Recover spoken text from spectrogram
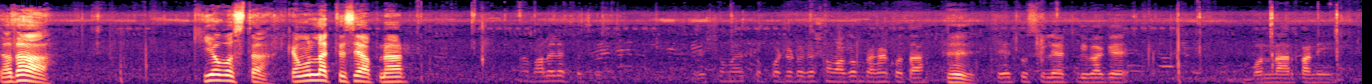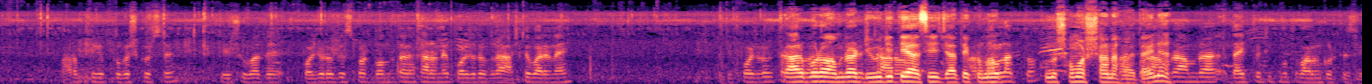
দাদা কি অবস্থা? কেমন লাগতেছে আপনার? ভালোই লাগতেছে। এই সময় তো পর্যটকের সমাগম রাখার কথা। হ্যাঁ। যেহেতু সিলেট বিভাগে বন্যার পানি ভারত থেকে প্রবেশ করছে। এই সুবাদে পর্যটক স্পট বন্ধ থাকার কারণে পর্যটকরা আসতে পারে নাই? তারপরও আমরা ডিউটিতে আছি যাতে কোনো। কোনো সমস্যা না হয় তাই না? আমরা দায়িত্ব ঠিক মতো পালন করতেছি।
